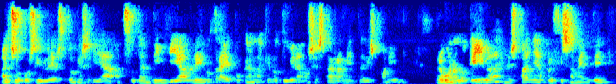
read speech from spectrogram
ha hecho posible esto, que sería absolutamente inviable en otra época en la que no tuviéramos esta herramienta disponible. Pero bueno, lo que iba en España, precisamente,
